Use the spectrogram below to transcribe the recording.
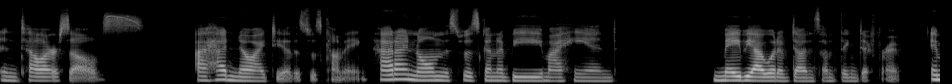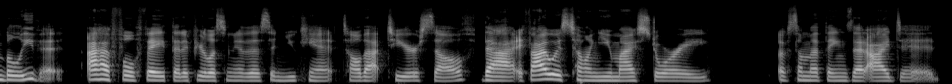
and tell ourselves, I had no idea this was coming. Had I known this was going to be my hand, maybe I would have done something different. And believe it. I have full faith that if you're listening to this and you can't tell that to yourself, that if I was telling you my story of some of the things that I did,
